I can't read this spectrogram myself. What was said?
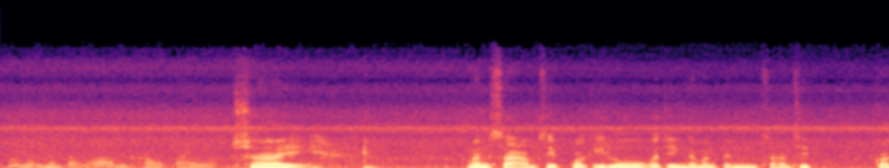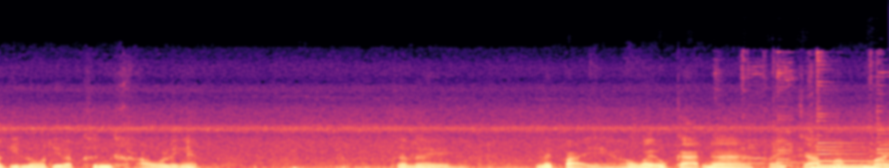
เพราะเหมือนมันต้องอ้อมเขาไปอะใช่ มันสามสิบกว่ากิโลก็จริงแต่มันเป็นสามสิบกว่ากิโลที่แบบขึ้นเขาอะไรเงี้ย ก็เลยไม่ไป เอาไว้โอกาสหน้า ค่อยกลับมาใหม่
